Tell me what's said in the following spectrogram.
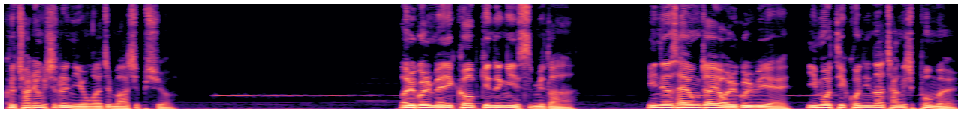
그 촬영실은 이용하지 마십시오. 얼굴 메이크업 기능이 있습니다. 이는 사용자의 얼굴 위에 이모티콘이나 장식품을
